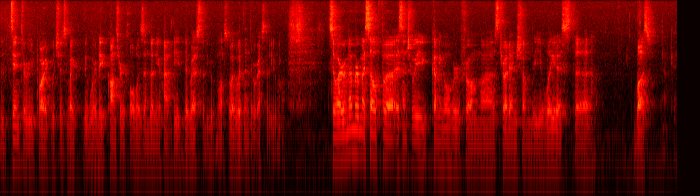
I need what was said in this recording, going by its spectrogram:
the Dzintari part, which is like the, where the concert hall is, and then you have the, the rest of Jurmala. So I lived in the rest of Jurmala. So I remember myself uh, essentially coming over from uh, Stradins on the latest uh, bus, Okay.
